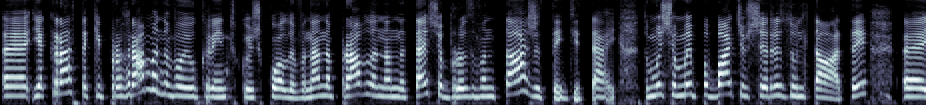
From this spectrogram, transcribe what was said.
е, якраз таки програма нової української школи вона направлена на те, щоб розвантажити дітей, тому що ми, побачивши результати, е,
